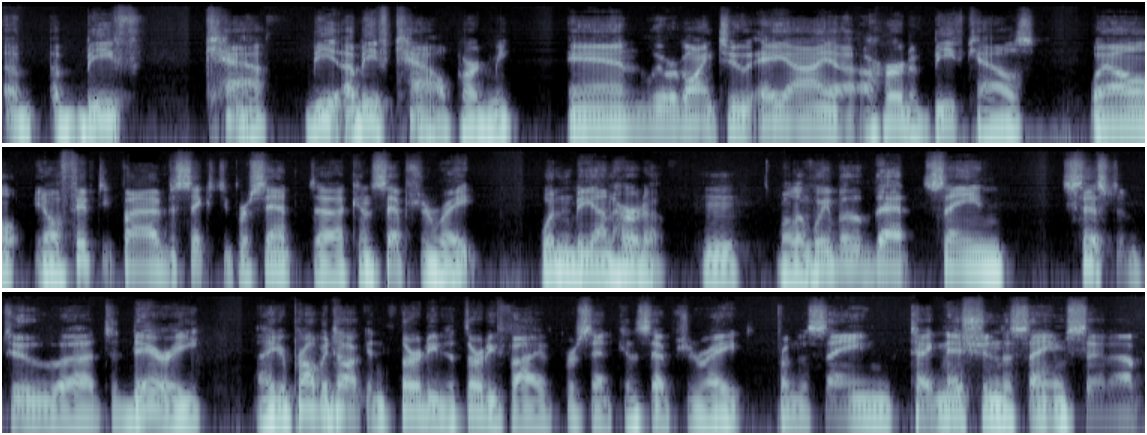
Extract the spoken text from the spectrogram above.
a, a beef calf, be, a beef cow, pardon me, and we were going to AI a, a herd of beef cows. Well, you know, 55 to 60 percent uh, conception rate wouldn't be unheard of. Hmm. Well, if we move that same system to uh, to dairy, uh, you're probably talking 30 to 35 percent conception rate from the same technician, the same setup,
